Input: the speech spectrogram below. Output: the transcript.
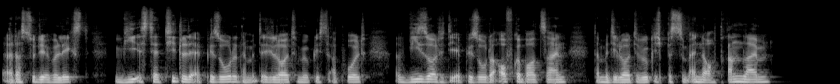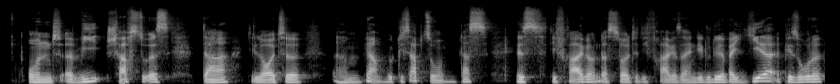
äh, dass du dir überlegst, wie ist der Titel der Episode, damit er die Leute möglichst abholt. Wie sollte die Episode aufgebaut sein, damit die Leute wirklich bis zum Ende auch dranbleiben. Und äh, wie schaffst du es, da die Leute ähm, ja, möglichst abzuholen? Das ist die Frage und das sollte die Frage sein, die du dir bei jeder Episode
